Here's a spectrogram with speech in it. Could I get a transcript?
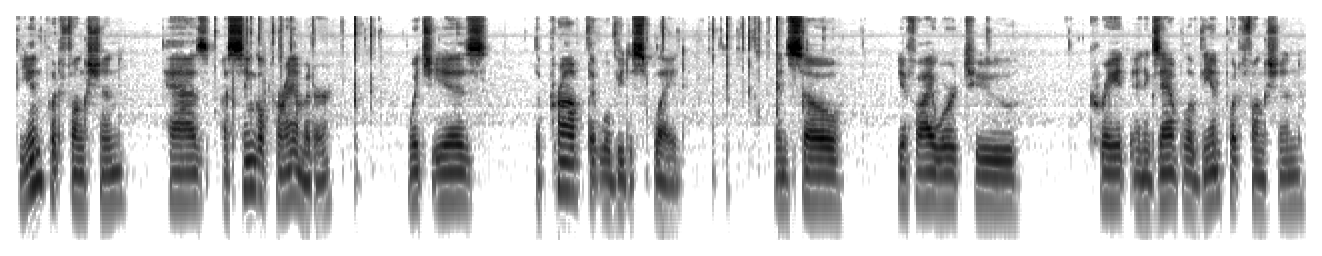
The input function has a single parameter which is the prompt that will be displayed. And so if I were to create an example of the input function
